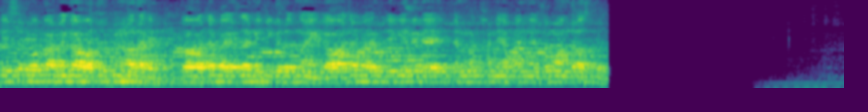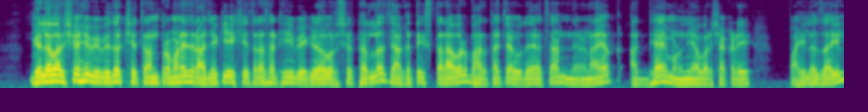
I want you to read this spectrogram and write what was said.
हे सर्व कामे गावातच मिळणार आहेत. गावाच्या बाहेर जाण्याची गरज नाही. गावाच्या बाहेर जे गेलेले आहेत त्यांना खाण्या पाण्याचं वांदा असतो. गेलं वर्ष हे विविध क्षेत्रांप्रमाणेच राजकीय क्षेत्रासाठी वेगळं वर्ष ठरलं. जागतिक स्तरावर भारताच्या उदयाचा निर्णायक अध्याय म्हणून या वर्षाकडे पाहिलं जाईल.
